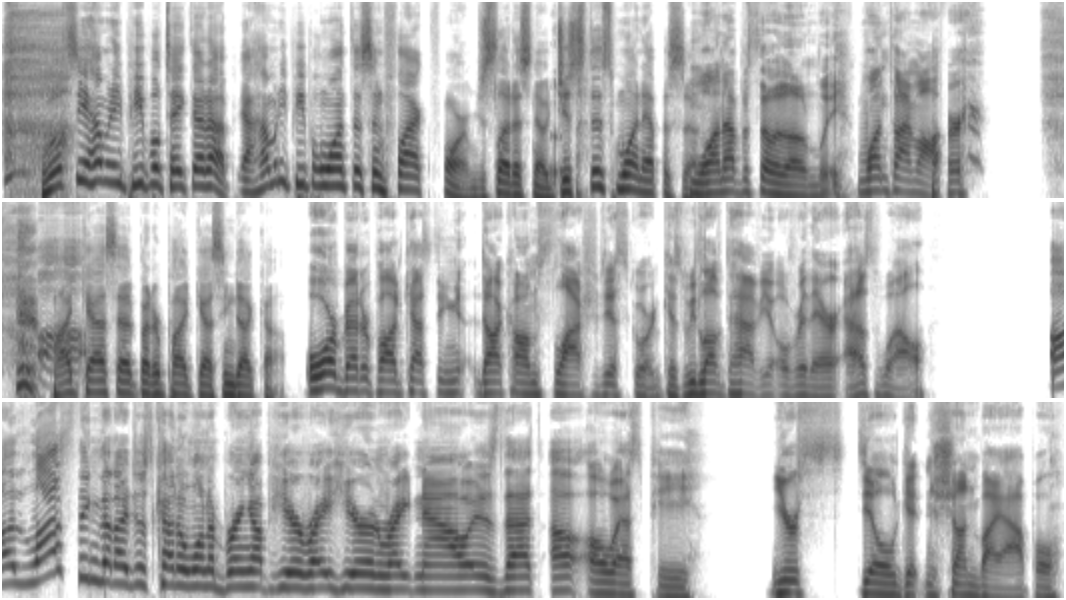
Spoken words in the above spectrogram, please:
we'll see how many people take that up. How many people want this in FLAC form? Just let us know. Just this one episode. One episode only, one time offer. Podcast at betterpodcasting.com. or betterpodcasting.com slash discord because we'd love to have you over there as well uh last thing that i just kind of want to bring up here right here and right now is that uh osp you're still getting shunned by apple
